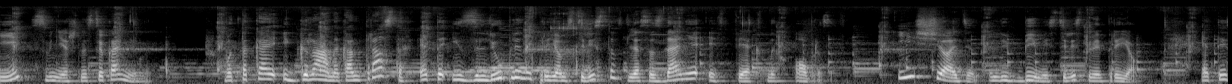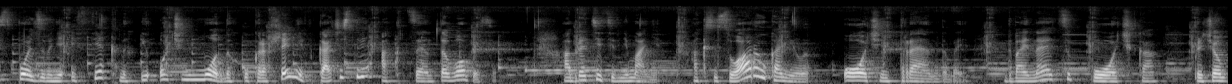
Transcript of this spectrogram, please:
и с внешностью Камилы. Вот такая игра на контрастах – это излюбленный прием стилистов для создания эффектных образов. И еще один любимый стилистами прием – это использование эффектных и очень модных украшений в качестве акцента в образе. Обратите внимание, аксессуары у Камилы очень трендовые. Двойная цепочка, причем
